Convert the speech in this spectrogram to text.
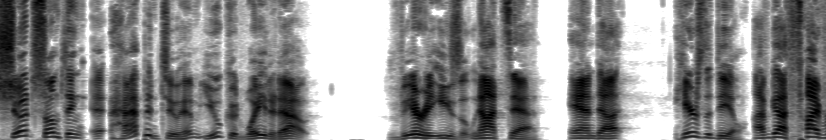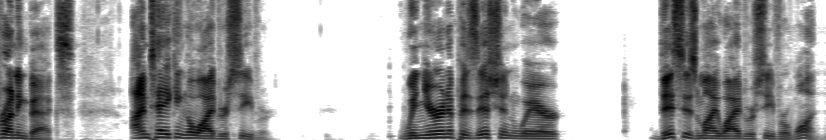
should something uh, happen to him, you could wait it out very easily. Not sad. And uh, here's the deal. I've got five running backs. I'm taking a wide receiver. When you're in a position where this is my wide receiver one,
